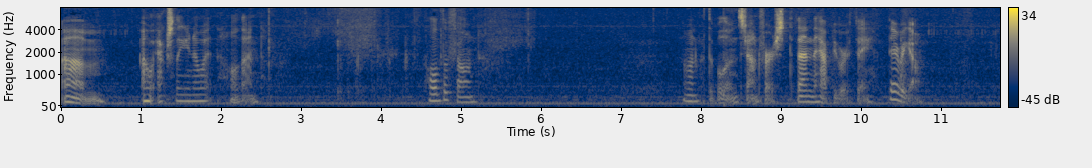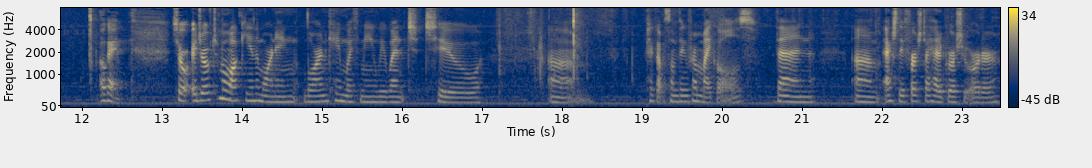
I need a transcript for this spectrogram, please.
Um, oh, actually, you know what? Hold on. Hold the phone. I want to put the balloons down first, then the happy birthday. There we go. Okay, so I drove to Milwaukee in the morning. Lauren came with me. We went to um, pick up something from Michael's. Then, um, actually first I had a grocery order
